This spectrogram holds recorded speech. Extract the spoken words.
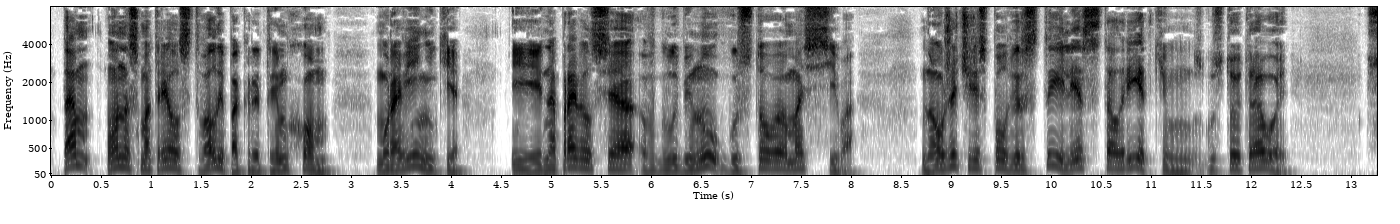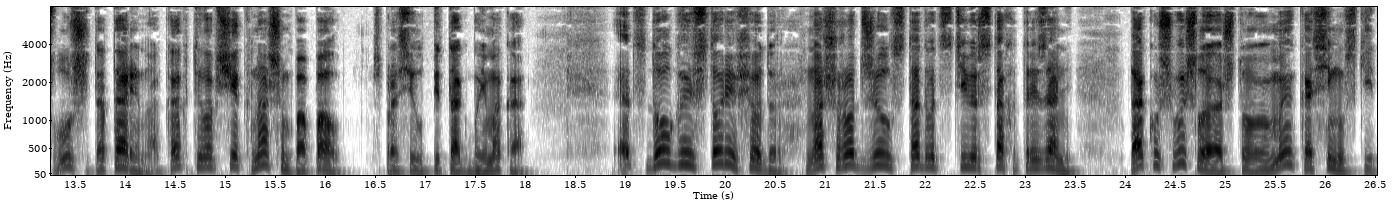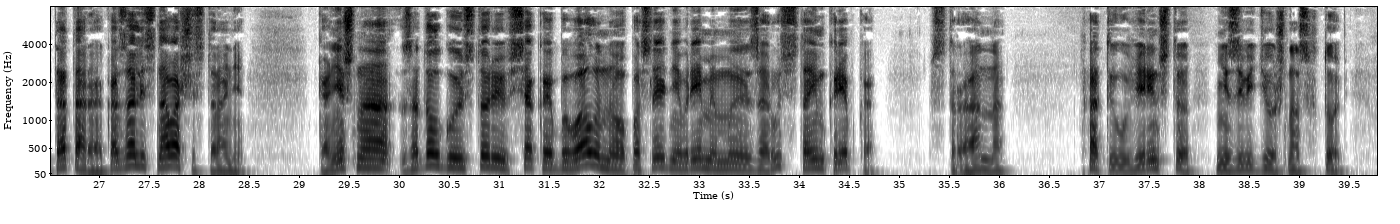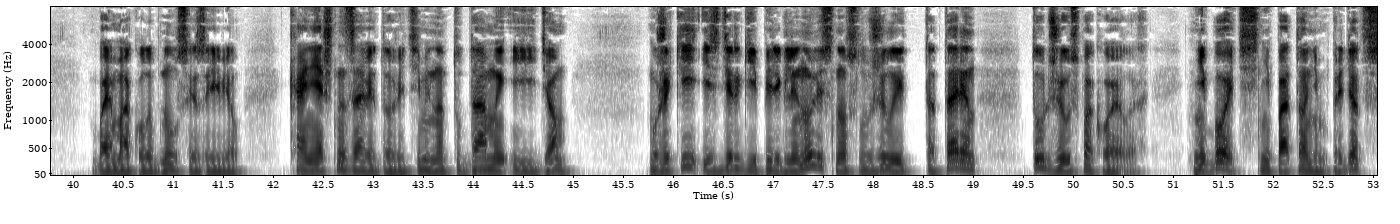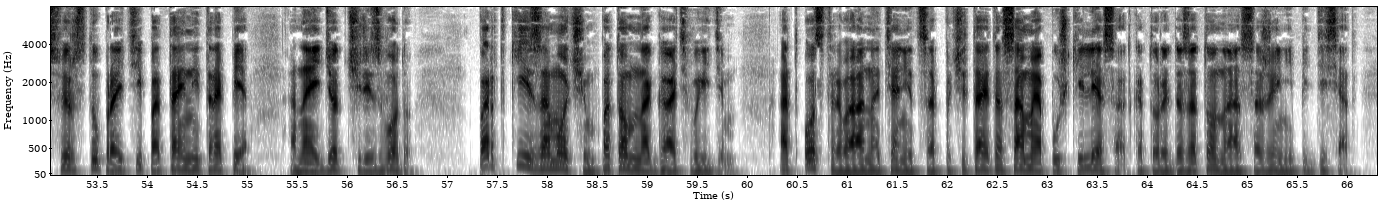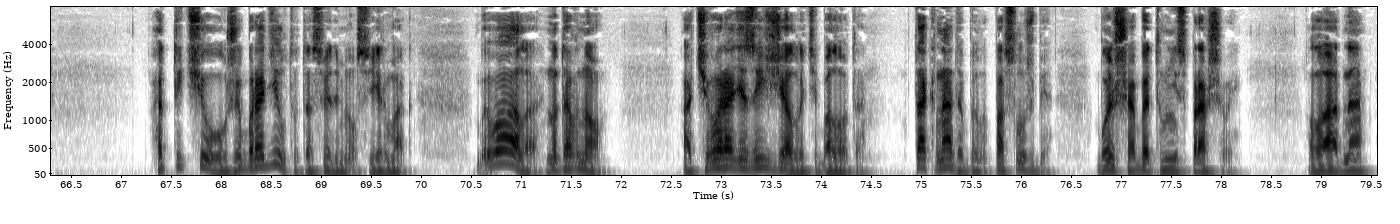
Там он осмотрел стволы, покрытые мхом, муравейники, и направился в глубину густого массива. Но уже через полверсты лес стал редким, с густой травой. «Слушай, татарин, а как ты вообще к нашим попал?» — спросил Пятак Баймака. «Это долгая история, Федор. Наш род жил в 120 верстах от Рязани». Так уж вышло, что мы, касимовские татары, оказались на вашей стороне. Конечно, за долгую историю всякое бывало, но последнее время мы за Русь стоим крепко. Странно. А ты уверен, что не заведешь нас в топь? Баймак улыбнулся и заявил. Конечно, заведу, ведь именно туда мы и идем. Мужики из Дерги переглянулись, но служилый татарин тут же успокоил их. «Не бойтесь, не потонем. Придется сверсту пройти по тайной тропе. Она идет через воду. Портки замочим, потом на гать выйдем. От острова она тянется, почитай, до самой опушки леса, от которой до затона сажений пятьдесят». «А ты чего, уже бродил тут?» — осведомился Ермак. «Бывало, но давно. А чего ради заезжал в эти болота? Так надо было, по службе. Больше об этом не спрашивай». «Ладно».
